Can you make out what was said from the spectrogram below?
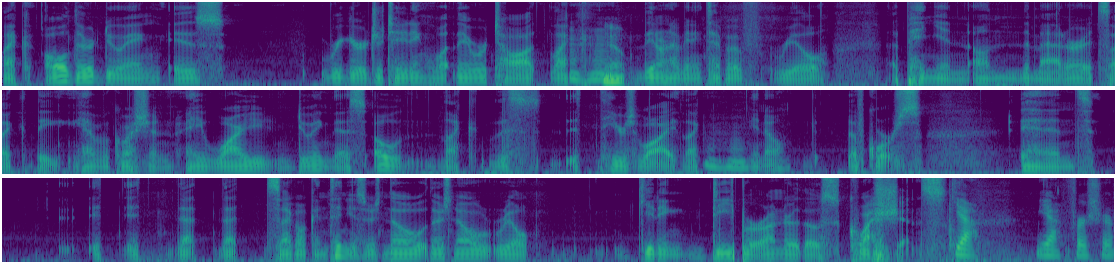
Like all they're doing is regurgitating what they were taught. Like Mhm. Yep. they don't have any type of real opinion on the matter. It's like they have a question. Hey, why are you doing this? Oh, like this. It, here's why. Like Mhm. you know, of course, and it it that that cycle continues. There's no there's no real getting deeper under those questions. Yeah. Yeah, for sure.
